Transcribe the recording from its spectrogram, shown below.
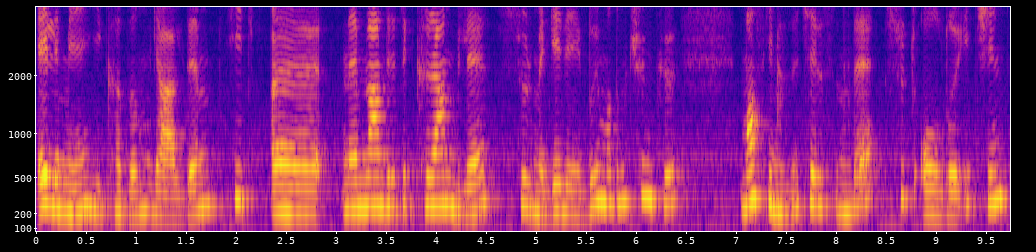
elimi yıkadım geldim. Hiç e, nemlendirici krem bile sürme gereği duymadım. Çünkü maskemizin içerisinde süt olduğu için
